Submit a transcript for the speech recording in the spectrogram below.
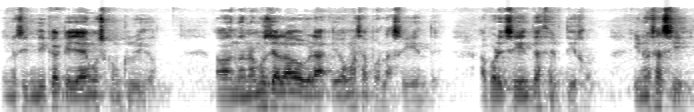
y nos indica que ya hemos concluido. Abandonamos ya la obra y vamos a por la siguiente, a por el siguiente acertijo. Y no es así.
